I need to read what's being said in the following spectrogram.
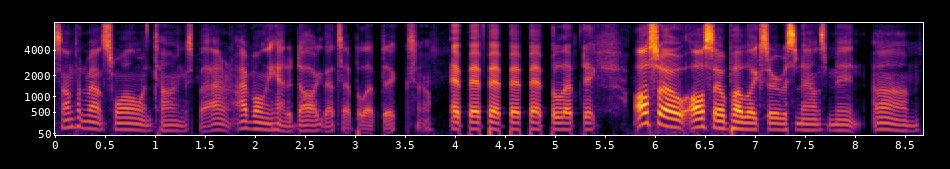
something about swallowing tongues, but I don't. I've only had a dog that's epileptic, so. Ep, ep, ep, ep, epileptic. Also, also public service announcement. Um,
